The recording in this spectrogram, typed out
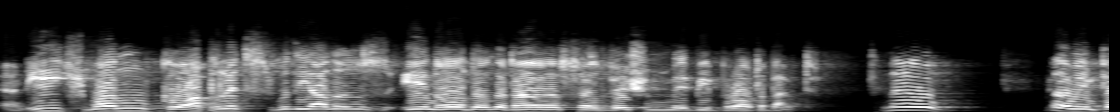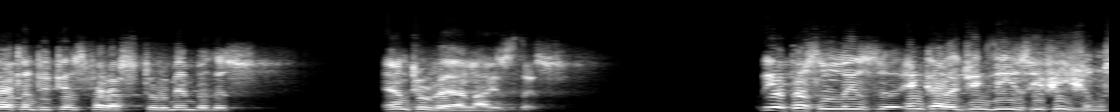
and each one cooperates with the others in order that our salvation may be brought about. Now, how important it is for us to remember this and to realize this. The apostle is uh, encouraging these Ephesians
